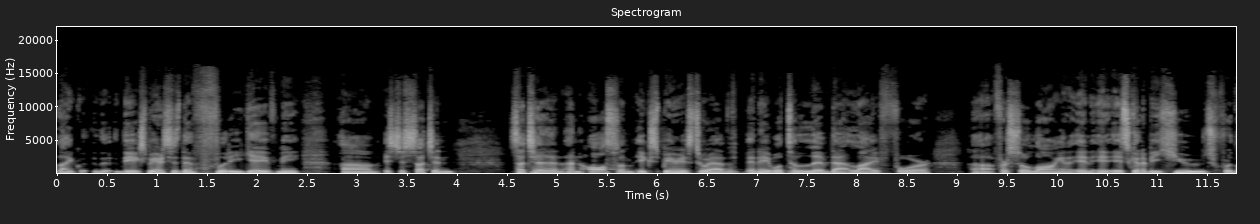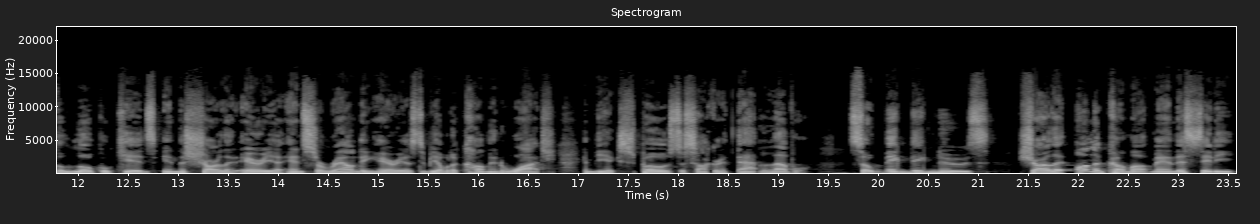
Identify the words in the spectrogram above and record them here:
Like the, the experiences that footy gave me. Um, it's just such an, such a, an awesome experience to have been able to live that life for uh, for so long, and, and it's going to be huge for the local kids in the Charlotte area and surrounding areas to be able to come and watch and be exposed to soccer at that level. So big, big news. Charlotte on the come up, man. This city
